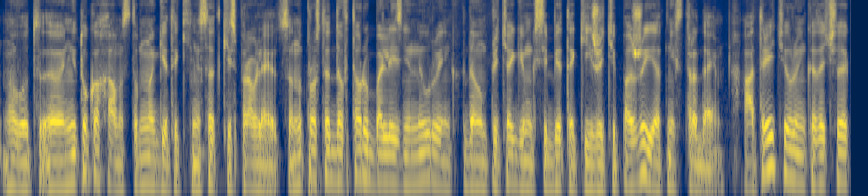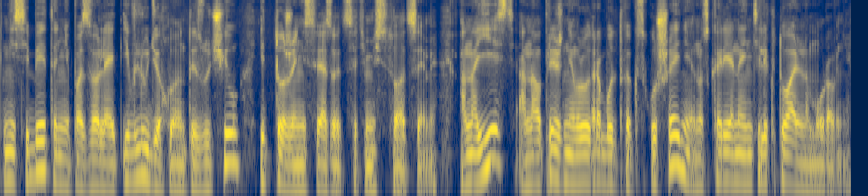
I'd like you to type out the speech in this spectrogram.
Ну вот, э, не только хамство, многие такие недостатки исправляются. Но просто это второй болезненный уровень, когда мы притягиваем к себе такие же типажи и от них страдаем. А третий уровень, когда человек не себе это не позволяет, и в людях он это изучил, и тоже не связывается с этими ситуациями. Она есть, она по-прежнему работает как искушение, но скорее на интеллектуальном уровне.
